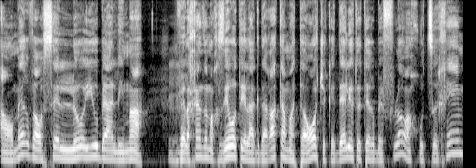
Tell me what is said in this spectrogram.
האומר והעושה לא יהיו בהלימה. Mm-hmm. ולכן זה מחזיר אותי להגדרת המטרות, שכדי להיות יותר בפלואו, אנחנו צריכים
